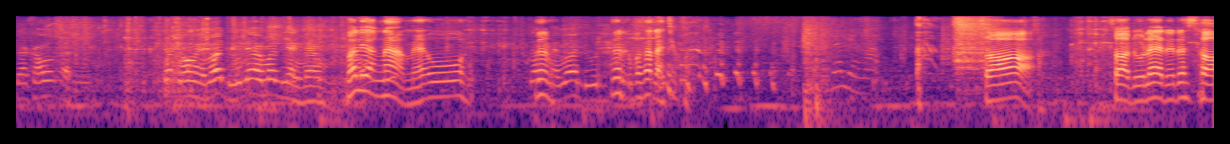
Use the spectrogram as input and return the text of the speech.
ถ้าเขาอันถ้าเขาให้มาดูแลมาเลี้ยงน้ำมาเลี้ยงน้ำแม่โอ้ยเงิถ้านให้มาดูเงินกับภาษาไหนจักบาทได้เลี้ยงน้ซอซ อดูแลในเด้อซอ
